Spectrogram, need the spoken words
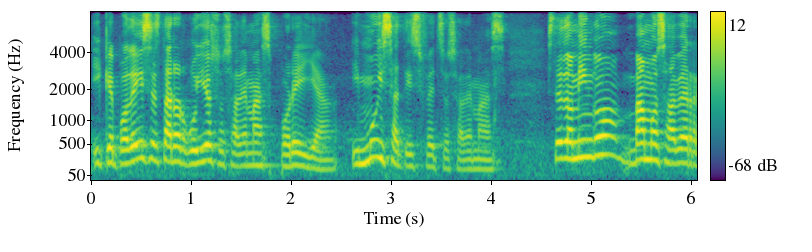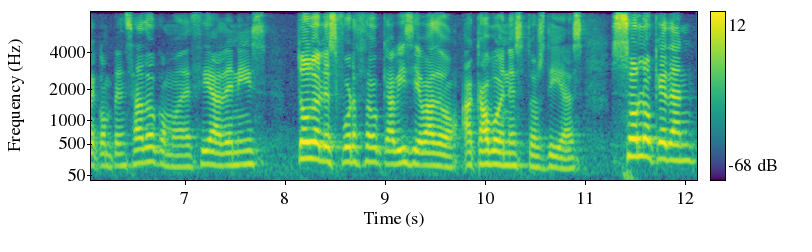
y que podéis estar orgullosos además por ella y muy satisfechos además. Este domingo vamos a ver recompensado, como decía Denis, todo el esfuerzo que habéis llevado a cabo en estos días. Solo quedan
